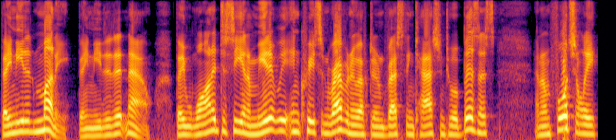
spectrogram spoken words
They needed money, they needed it now. They wanted to see an immediate increase in revenue after investing cash into a business, and unfortunately,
